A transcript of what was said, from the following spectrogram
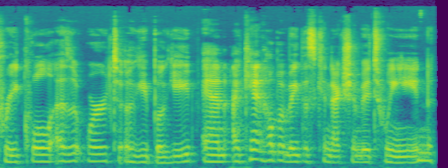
prequel, as it were, to Oogie Boogie. And I can't help but make this connection between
